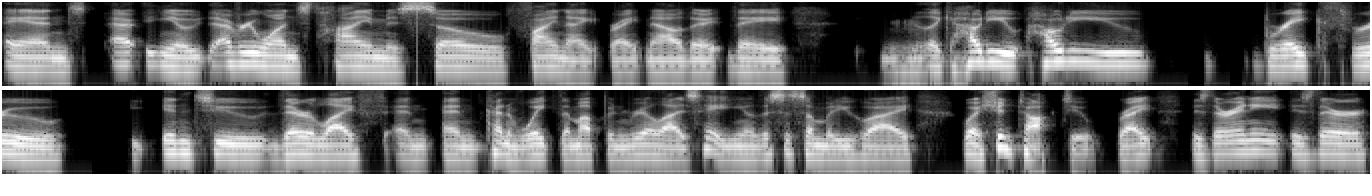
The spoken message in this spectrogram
and uh, you know everyone's time is so finite right now they they mm-hmm. like how do you how do you break through into their life and and kind of wake them up and realize hey you know this is somebody who i who i should talk to right? Is there any is there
